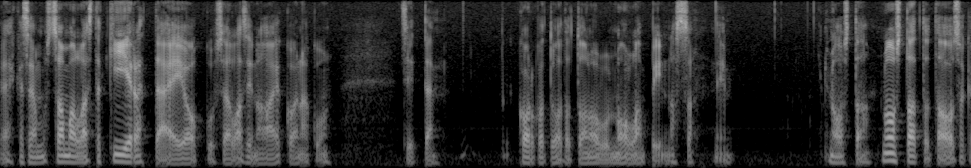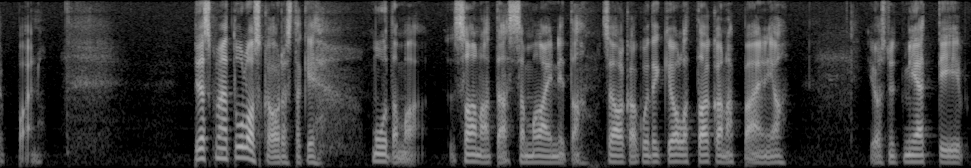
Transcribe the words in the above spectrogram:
ehkä semmoista samanlaista kiirettä ei ole kuin sellaisina aikoina, kun sitten korkotuotot on ollut nollan pinnassa, niin nostaa, nostaa tuota osakepainoa. Pitäisikö meidän tuloskaudestakin muutama sana tässä mainita? Se alkaa kuitenkin olla takana päin ja jos nyt miettii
